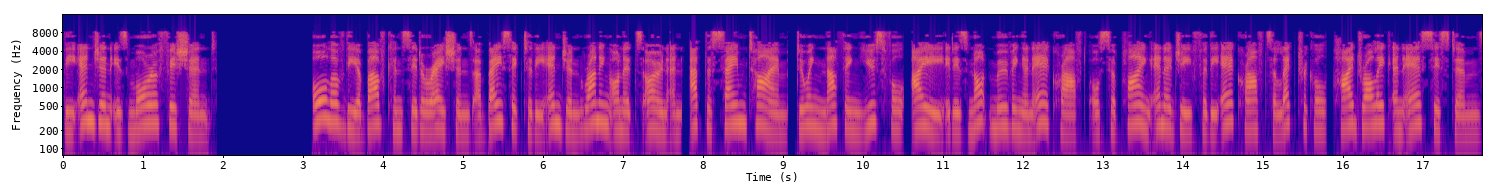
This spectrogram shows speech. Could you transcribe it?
The engine is more efficient. All of the above considerations are basic to the engine running on its own and, at the same time, doing nothing useful, i.e. it is not moving an aircraft or supplying energy for the aircraft's electrical, hydraulic and air systems.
